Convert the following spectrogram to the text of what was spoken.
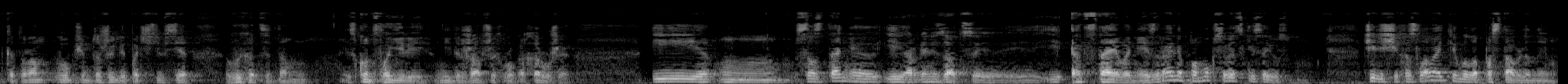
в котором, в общем-то, жили почти все выходцы там из концлагерей, не державших в руках оружие. И созданию и организации и отстаиванию Израиля помог Советский Союз. Через Чехословакию было поставлено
